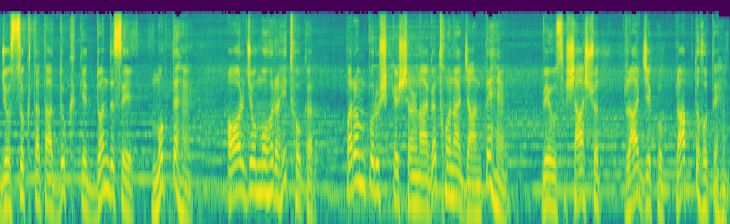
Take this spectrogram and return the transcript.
जो सुख तथा दुख के द्वंद्व से मुक्त हैं, और जो मोह रहित होकर परम पुरुष के शरणागत होना जानते हैं वे उस शाश्वत राज्य को प्राप्त होते हैं।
